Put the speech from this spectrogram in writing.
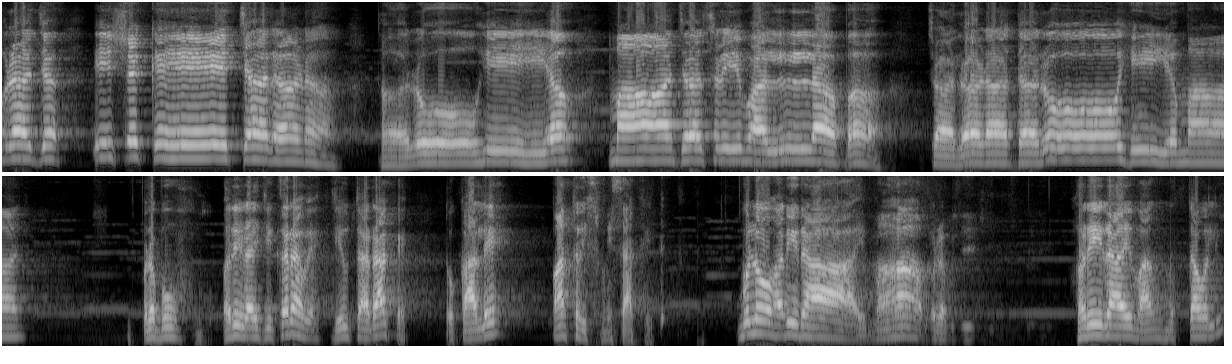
વ્રજ ઈશકે ચરણ ધરોહિય માજ શ્રી વલ્લભ ચરણ ધરોહિય માજ. પ્રભુ, હરિરાયજી કરાવે, જીવતા રાખે, તો કાલે પાંત્રીસમી સાખી બોલો, હરિરાય મહાપ્રભુ. હરિરાય વાંગ મુક્તાવલી.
